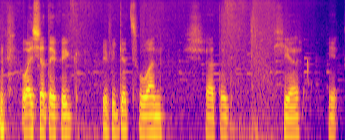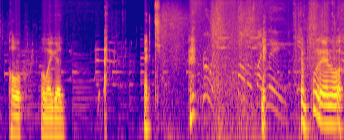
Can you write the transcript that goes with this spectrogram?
one shot, I think. If he gets one shot here. he- Oh, oh my god. Ruin. Follows my blade. Poor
